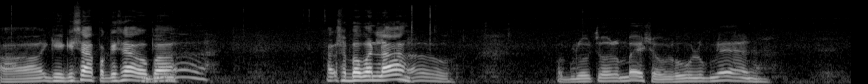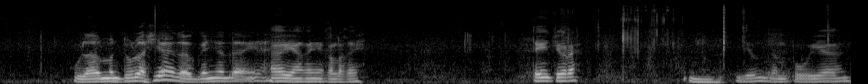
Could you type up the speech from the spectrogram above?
Ah, gigisa, pagisa o pa Ah, ah, sa bawan lang. Oo. Pagluto ng mais, oh, hulog na yan. Wala naman dulas yan, oh, ganyan lang yan. Ah, yan kanya kalaki. Tingin tsura. Hmm. Yung lampu yan.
